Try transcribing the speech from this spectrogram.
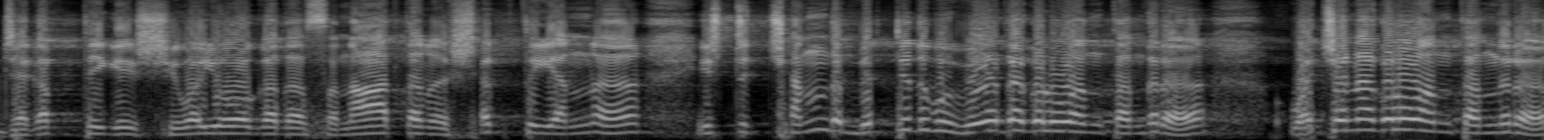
ಜಗತ್ತಿಗೆ ಶಿವಯೋಗದ ಸನಾತನ ಶಕ್ತಿಯನ್ನು ಇಷ್ಟು ಚಂದ ಬಿತ್ತಿದವು ವೇದಗಳು ಅಂತಂದ್ರೆ, ವಚನಗಳು ಅಂತಂದ್ರೆ,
